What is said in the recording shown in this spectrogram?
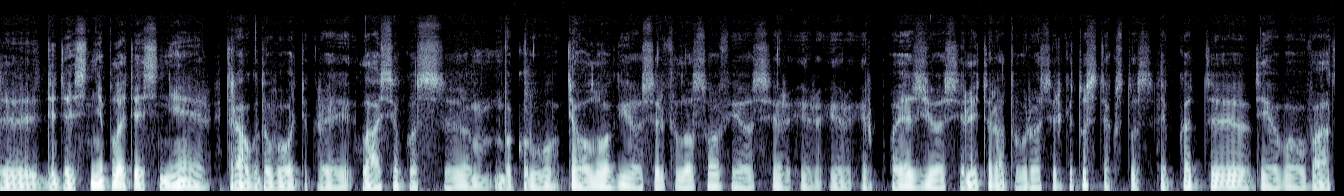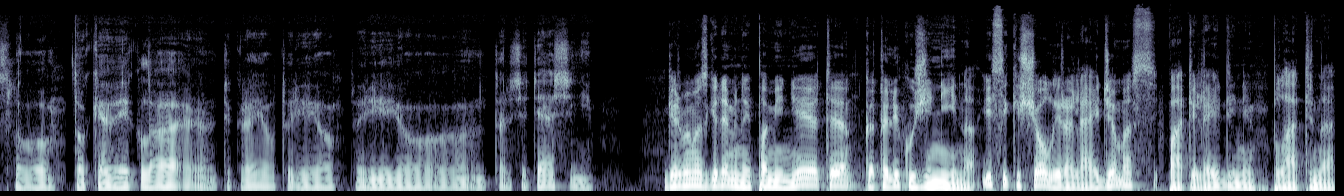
e, didesni, platesni ir traukdavo tikrai klasikus e, vakarų teologijos ir filosofijos ir, ir, ir, ir poezijos ir literatūros ir kitus tekstus. Taip kad tėvo Vaclavo tokia veikla tikrai jau turėjo, turėjo tarsi tesinį. Gerbiamas Gedeminai, paminėjote katalikų žinyną. Jis iki šiol yra leidžiamas, patį leidinį platina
